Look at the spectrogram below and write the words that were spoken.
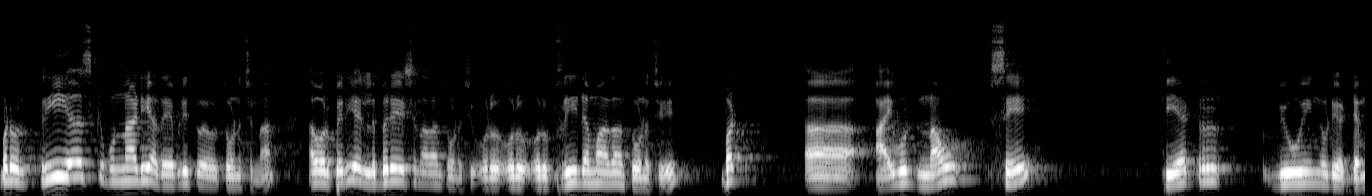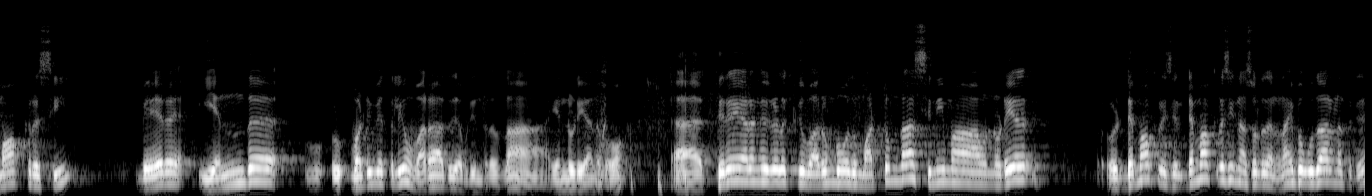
பட் ஒரு த்ரீ இயர்ஸ்க்கு முன்னாடி அது எப்படி தோ தோணுச்சுன்னா அது ஒரு பெரிய லிபரேஷனாக தான் தோணுச்சு. ஒரு ஒரு ஒரு ஃப்ரீடமாக தான் தோணுச்சு. But I would now say theatre வியூவிங்குடைய டெமோக்ரஸி வேற எந்த வடிவத்திலையும் வராது அப்படின்றது தான் என்னுடைய அனுபவம். Uh, திரையரங்குகளுக்கு வரும்போது மட்டும்தான் சினிமாவினுடைய டெமோக்ரஸி டெமோக்ரஸி நான் சொல்கிறது என்னன்னா இப்போ உதாரணத்துக்கு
